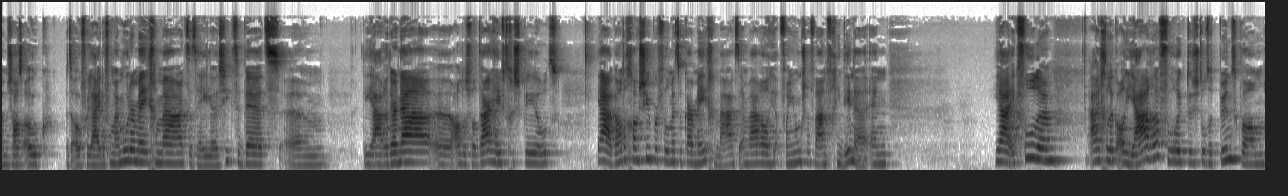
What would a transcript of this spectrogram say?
Um, ze had ook het overlijden van mijn moeder meegemaakt, het hele ziektebed, de jaren daarna, uh, alles wat daar heeft gespeeld. Ja, we hadden gewoon super veel met elkaar meegemaakt en waren al van jongs af aan vriendinnen. En ja, ik voelde eigenlijk al jaren, voor ik dus tot het punt kwam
